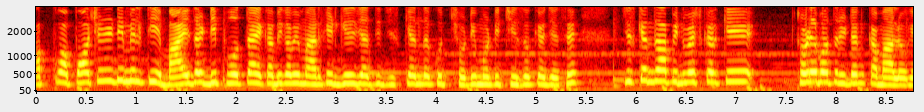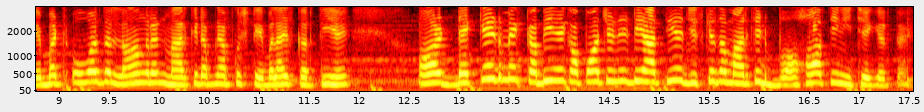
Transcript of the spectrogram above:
आपको अपॉर्चुनिटी मिलती है बाय द डिप होता है कभी कभी मार्केट गिर जाती है, जिसके अंदर कुछ छोटी मोटी चीज़ों की वजह से, जिसके अंदर आप इन्वेस्ट करके थोड़े बहुत रिटर्न कमा लोगे but over the long run market अपने आप को स्टेबलाइज करती है। और डेकेड में कभी एक अपॉर्चुनिटी आती है जिसके अंदर मार्केट बहुत ही नीचे गिरता है।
